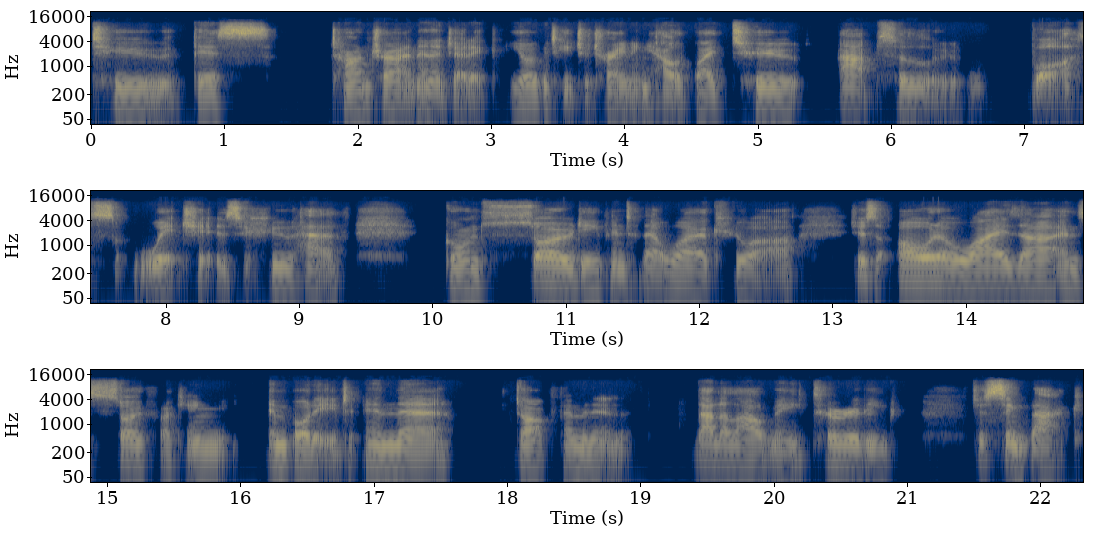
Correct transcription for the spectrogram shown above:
to this Tantra and energetic yoga teacher training held by two absolute boss witches who have gone so deep into their work, who are just older, wiser, and so fucking embodied in their dark feminine. That allowed me to really just sink back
